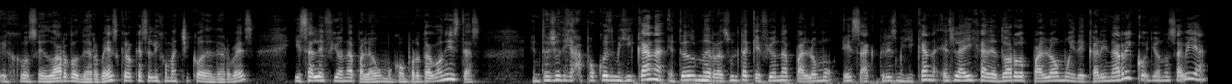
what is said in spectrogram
eh, José Eduardo Derbez, creo que es el hijo más chico de Derbez, y sale Fiona Palomo como protagonistas. Entonces yo dije, ¿a poco es mexicana? Entonces me resulta que Fiona Palomo es actriz mexicana, es la hija de Eduardo Palomo y de Karina Rico, yo no sabía.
